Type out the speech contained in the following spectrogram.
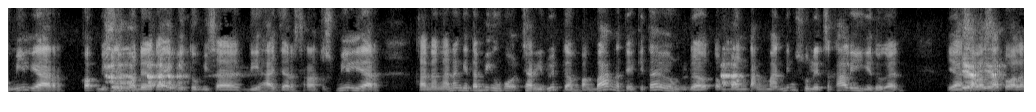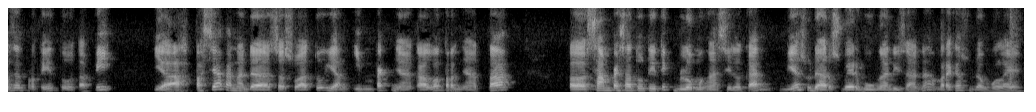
miliar? Kok bisnis model kayak gitu bisa dihajar 100 miliar? Kadang-kadang kita bingung kok cari duit gampang banget ya. Kita yang udah montang manding sulit sekali gitu kan. Ya, yeah, salah yeah. satu alasan seperti itu. Tapi ya pasti akan ada sesuatu yang impactnya kalau ternyata uh, sampai satu titik belum menghasilkan, dia sudah harus bayar bunga di sana, mereka sudah mulai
